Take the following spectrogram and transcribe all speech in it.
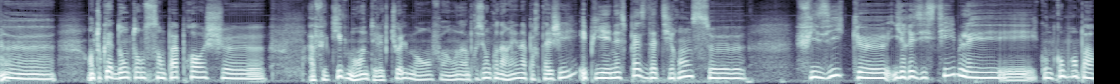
Euh, en tout cas dont on se sent pas proche euh, affectivement, intellectuellement. Enfin, on a l'impression qu'on n'a rien à partager. Et puis il y a une espèce d'attirance physique irrésistible et qu'on ne comprend pas.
